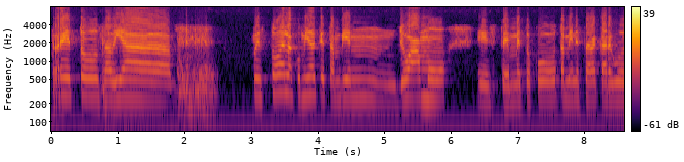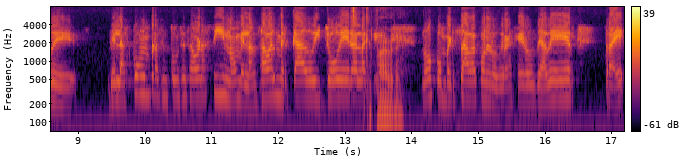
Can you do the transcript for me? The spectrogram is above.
retos, había pues toda la comida que también yo amo. Este, me tocó también estar a cargo de de las compras, entonces ahora sí, ¿no? Me lanzaba al mercado y yo era la que, ¿no? Conversaba con los granjeros de, a ver, trae,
